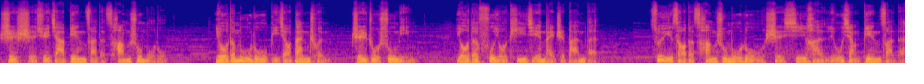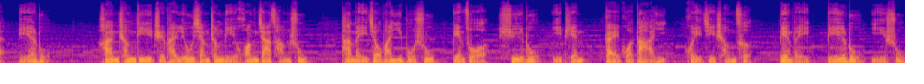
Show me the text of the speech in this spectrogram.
是史学家编纂的藏书目录。有的目录比较单纯，只注书名；有的附有题解乃至版本。最早的藏书目录是西汉刘向编纂的《别录》。汉成帝指派刘向整理皇家藏书，他每教完一部书，便作序录一篇，概括大意，汇集成册，编为《别录》一书。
